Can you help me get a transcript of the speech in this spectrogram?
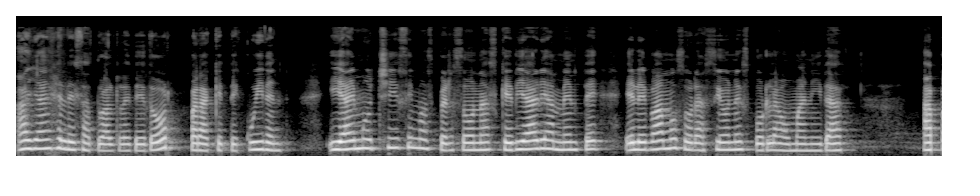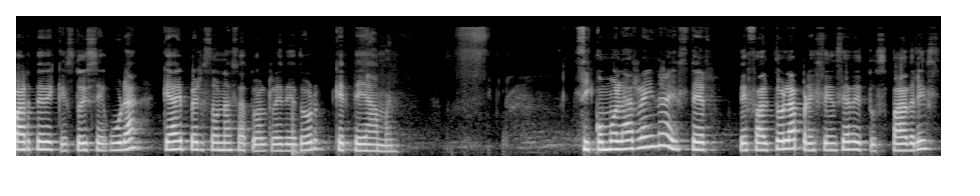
hay ángeles a tu alrededor para que te cuiden y hay muchísimas personas que diariamente elevamos oraciones por la humanidad. Aparte de que estoy segura que hay personas a tu alrededor que te aman. Si como la reina Esther te faltó la presencia de tus padres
